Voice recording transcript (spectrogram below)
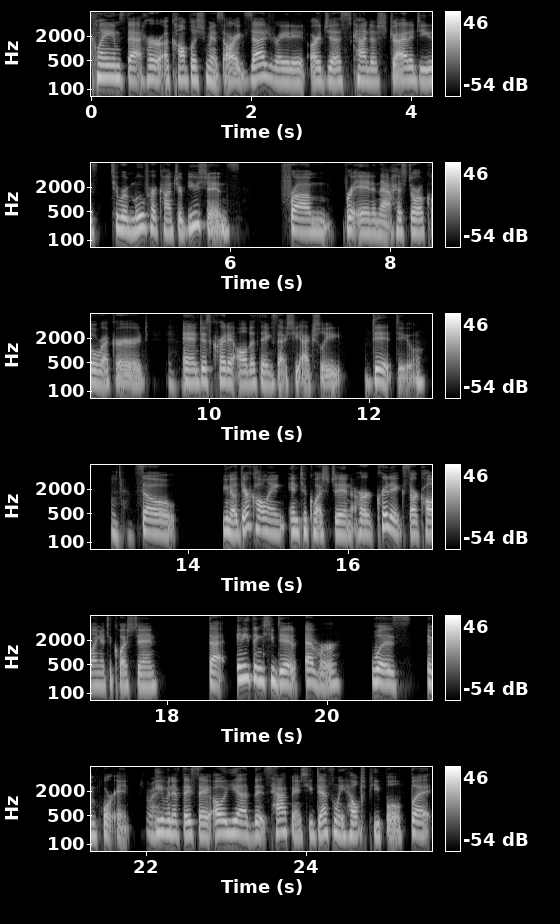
claims that her accomplishments are exaggerated are just kind of strategies to remove her contributions from Britain and that historical record Mhm. and discredit all the things that she actually did do. Mhm. So, you know, they're calling into question, her critics are calling into question that anything she did ever was important Right. even if they say, oh, yeah, this happened, she definitely helped people, but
